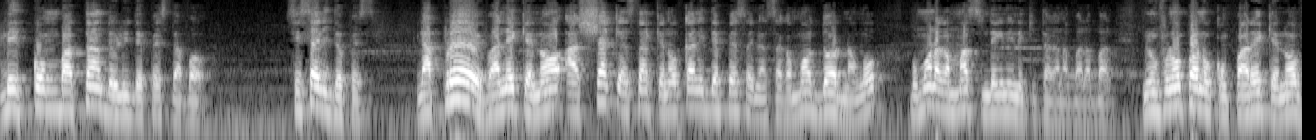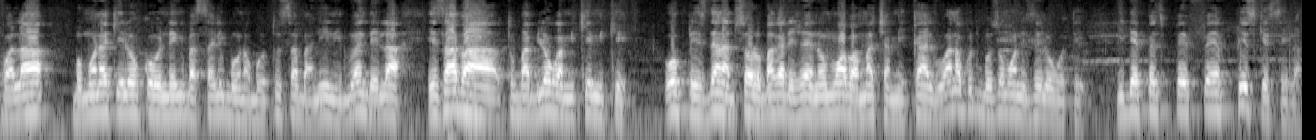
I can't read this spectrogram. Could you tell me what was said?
les combattants de l'UDPS d'abord. C'est ça l'UDPS. La preuve en est que non, à chaque instant que non, quand IDPS a lancé un mot d'ordre, nango, bomonaka masse ndenge nini ekitaka na balabala. Nous ne voulons pas nous comparer que non, voilà, bomonaki eloko ndenge basali bona bo tout ça banini. Loin de là, eza ba to babiloko ya mike mike. Au président na biso alobaka déjà non moi ba match amical. Wana kutu bozomona eza eloko te. IDPS peut faire plus que cela.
